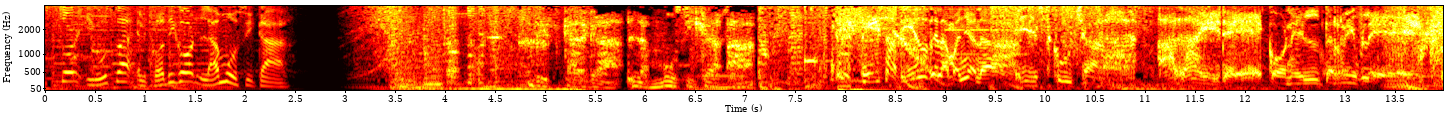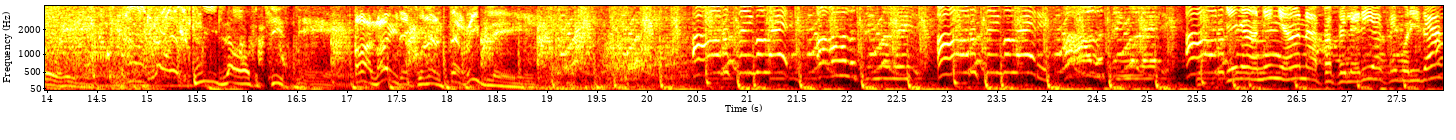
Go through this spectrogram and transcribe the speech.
Store y usa el código La Música. Descarga la música a. De 6 a 10 de la mañana. Escuchas al aire con el terrible. Esto es We Love Chisme. Al aire con el terrible. Llega un niño a una papelería, seguridad.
